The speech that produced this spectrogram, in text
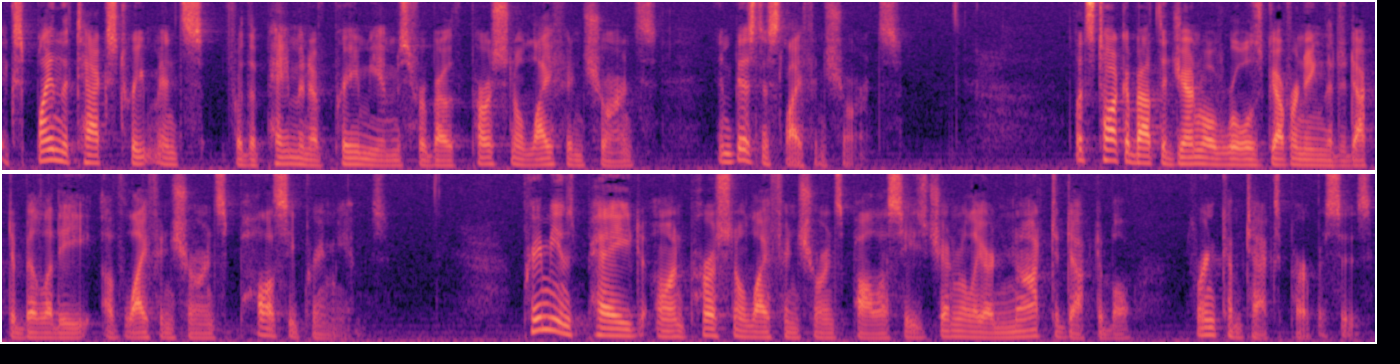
explain the tax treatments for the payment of premiums for both personal life insurance and business life insurance. Let's talk about the general rules governing the deductibility of life insurance policy premiums. Premiums paid on personal life insurance policies generally are not deductible for income tax purposes.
